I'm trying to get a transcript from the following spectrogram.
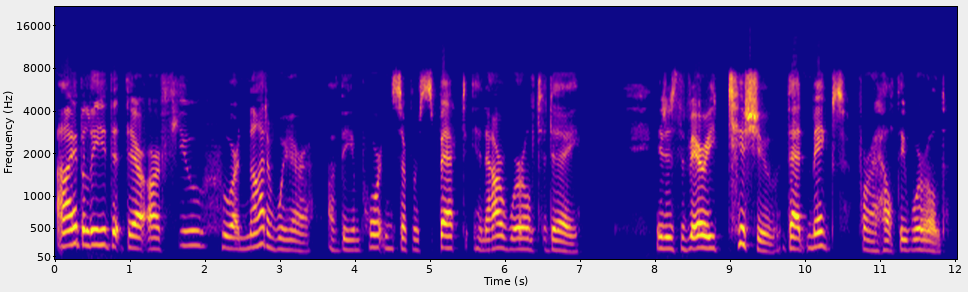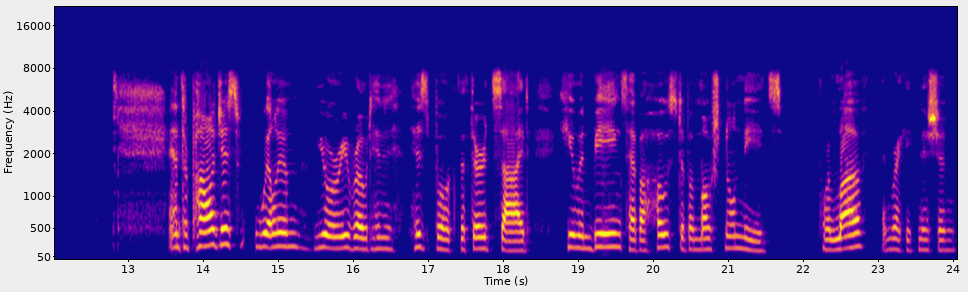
I believe that there are few who are not aware of the importance of respect in our world today. It is the very tissue that makes for a healthy world. Anthropologist William Ury wrote in his book, The Third Side Human beings have a host of emotional needs for love and recognition,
